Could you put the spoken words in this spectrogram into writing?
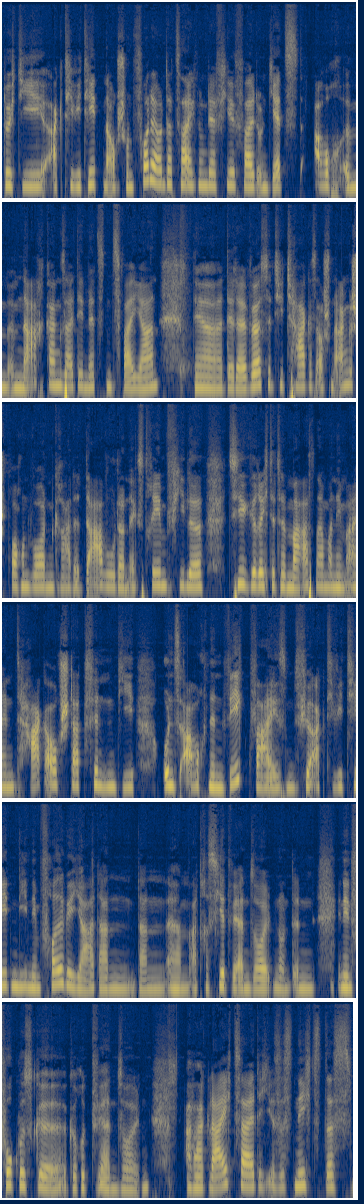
durch die Aktivitäten auch schon vor der Unterzeichnung der Vielfalt und jetzt auch im, im Nachgang seit den letzten zwei Jahren. Der, der Diversity-Tag ist auch schon angesprochen worden, gerade da, wo dann extrem viele zielgerichtete Maßnahmen an dem einen Tag auch stattfinden, die uns auch einen Weg weisen für Aktivitäten, die in dem Folgejahr dann, dann ähm, adressiert werden sollten und in, in den Fokus ge, gerückt werden sollten. Aber gleichzeitig ist es nichts, das,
